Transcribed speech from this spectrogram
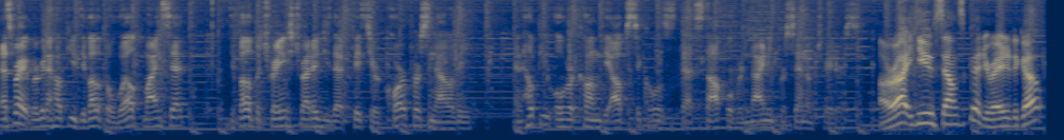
That's right. We're going to help you develop a wealth mindset, develop a trading strategy that fits your core personality, and help you overcome the obstacles that stop over 90% of traders. All right, Hugh, sounds good. You ready to go?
